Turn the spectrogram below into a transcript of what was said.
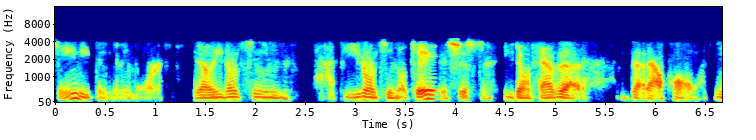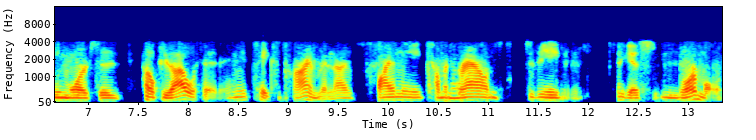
say anything anymore. You know, you don't seem happy, you don't seem okay. It's just you don't have that that alcohol anymore to help you out with it. And it takes time and I'm finally coming around to being I guess normal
